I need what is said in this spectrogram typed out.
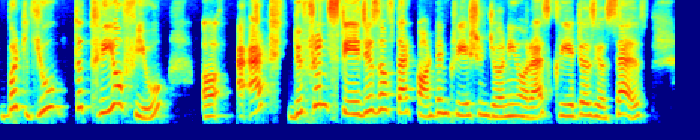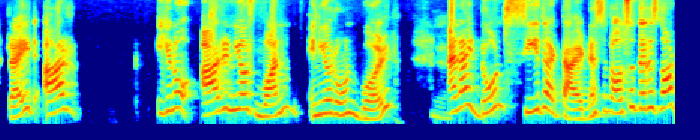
but you the three of you uh, at different stages of that content creation journey or as creators yourself right are you know are in your one in your own world yeah. and i don't see that tiredness. And also there is not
